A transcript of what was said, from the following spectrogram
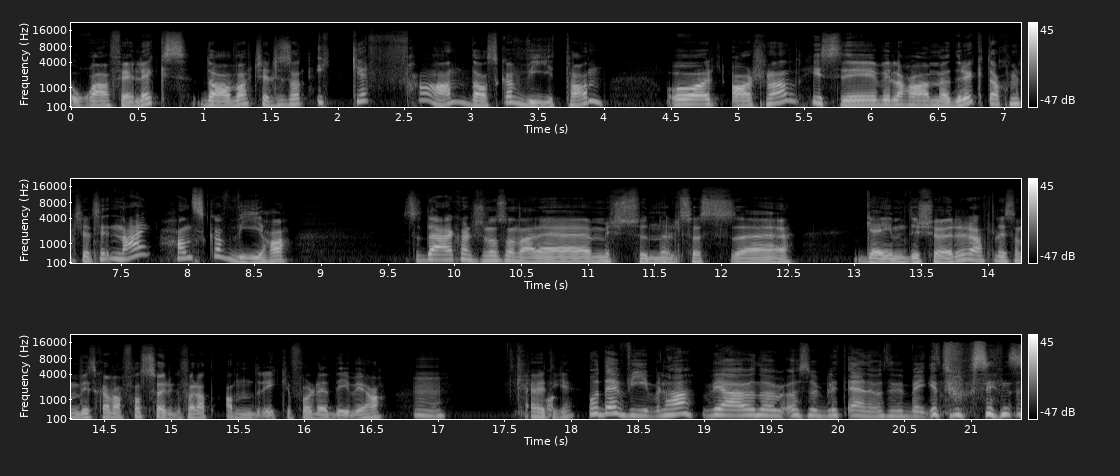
Oa Felix. Da var Chelsea sånn Ikke faen, da skal vi ta han. Og Arsenal, hissig, ville ha Mudryk. Da kommer Chelsea. Nei, han skal vi ha. Så det er kanskje noe sånn derre misunnelses-game de kjører. At liksom vi skal i hvert fall sørge for at andre ikke får det de vil ha. Mm. Jeg vet ikke. Og det vi vil ha. Vi har jo nå også blitt enige om at vi begge to syns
